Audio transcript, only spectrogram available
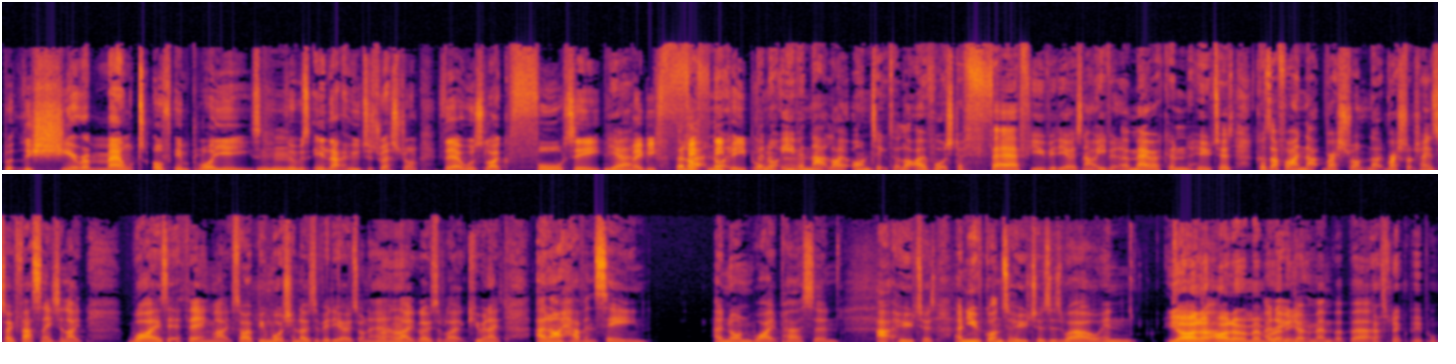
But the sheer amount of employees Mhm. that was in that Hooters restaurant, there was like forty, Yeah. maybe but fifty like not, people. but not there. even that. Like on TikTok, like I've watched a fair few videos now, even American Hooters, because I find that restaurant, that restaurant chain, so fascinating. Like, why is it a thing? Like, so I've been watching loads of videos on it Uh-huh. like loads of like Q and A's, and I haven't seen a non-white person at Hooters, and you've gone to Mhm. Hooters as well in. Yeah, I don't, I don't remember I know any you don't remember, but ethnic people,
